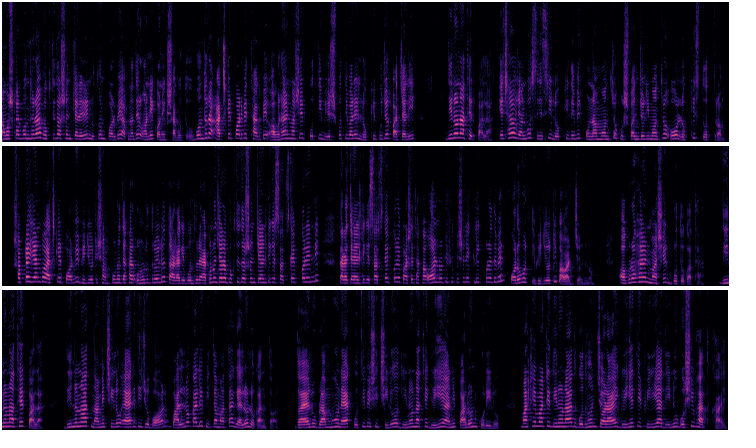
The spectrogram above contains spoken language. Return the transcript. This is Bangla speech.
নমস্কার বন্ধুরা, ভক্তি দর্শন চ্যানেলের নতুন পর্বে আপনাদের অনেক অনেক স্বাগত। বন্ধুরা, আজকের পর্বে থাকবে অগ্রহায়ণ মাসের প্রতি বৃহস্পতিবারের লক্ষ্মী পুজোর পাঁচালী দীননাথের পালা। এছাড়াও জানব শ্রী শ্রী লক্ষ্মী দেবীর প্রণাম মন্ত্র, পুষ্পাঞ্জলি মন্ত্র ও লক্ষ্মী স্তোত্রম। সবটাই জানব আজকের পর্বে, ভিডিওটি সম্পূর্ণ দেখার অনুরোধ রইল। তার আগে বন্ধুরা, এখনও যারা ভক্তি দর্শন চ্যানেলটিকে সাবস্ক্রাইব করেননি, তারা চ্যানেলটিকে সাবস্ক্রাইব করে পাশে থাকা অল নোটিফিকেশনে ক্লিক করে দেবেন পরবর্তী ভিডিওটি পাওয়ার জন্য। অগ্রহায়ণ মাসের ব্রতকথা। দীননাথের পালা। দীননাথ নামে ছিল এক দ্বিজ বর বাল্যকালে পিতামাতা গেল লোকান্তর। দয়ালু ব্রাহ্মণ এক প্রতিবেশী ছিল, দীননাথে গৃহে আনি পালন করিল। মাঠে মাঠে দীননাথ গোধন চড়ায়, গৃহেতে ফিরিয়া দিনু বসি ভাত খায়।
